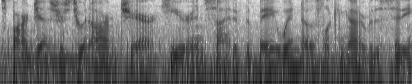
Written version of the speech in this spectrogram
Spar gestures to an armchair here inside of the bay windows looking out over the city.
